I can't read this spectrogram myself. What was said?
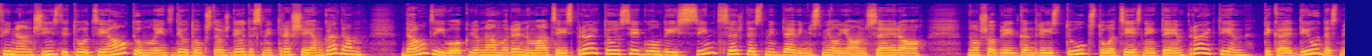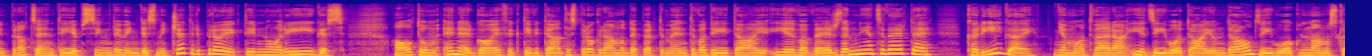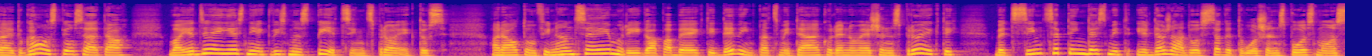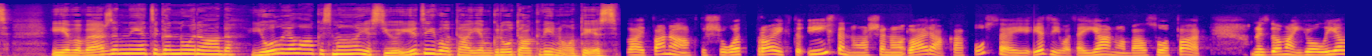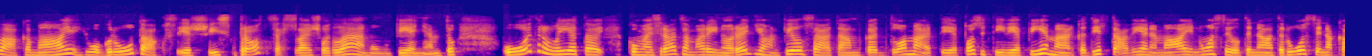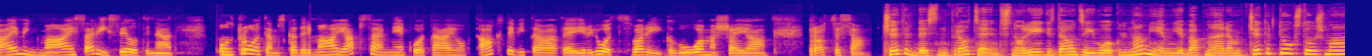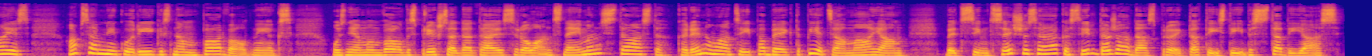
Finanšu institūcija Altuma līdz 2023. gadam daudz dzīvokļu namu renovācijas projektos ieguldīs 169 miljonus eiro. No šobrīd gandrīz tūkstots iesniegtajiem projektiem tikai 20%, jeb 194 projekti ir no Rīgas. Altuma energoefektivitātes programmu departamenta vadītāja Ieva Vērzemniece vērtē, ka Rīgai, ņemot vērā iedzīvotāju un daudz dzīvokļu namu skaitu galvaspilsētā, vajadzēja iesniegt vismaz vismaz 500 projektus. Ar altumu finansējumu Rīgā pabeigti 19 ēku renovēšanas projekti, bet 170 ir dažādos sagatavošanas posmos. Ieva Vērzemniece gan norāda, jo lielākas mājas, jo iedzīvotājiem grūtāk vienoties. Lai panāktu šo projektu īstenošanu, vairāk kā pusēji iedzīvotāji jānobalso par. Un es domāju, jo lielāka māja, jo grūtāks ir šis process, lai šo lēmumu pieņemtu. Otra lieta, ko mēs redzam arī no reģiona pilsētām, kad tomēr tie pozitīvie piemēri, kad ir tā viena māja nosiltināta, rosina kaimiņu mājas arī siltināt. Un, protams, kad arī māju apsaimniekotāju aktivitāte ir ļoti svarīga loma šajā procesā. 40% no Rīgas daudzdzīvokļu namiem, jeb apmēram 4000 mājas, apsaimnieko Rīgas namu pārvaldnieks. Uzņēmuma valdes priekšsēdētājs Rolands Neimanis stāsta, ka renovācija pabeigta piecām mājām, bet 106 ēkas ir dažādās projekta attīstības stadijās.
